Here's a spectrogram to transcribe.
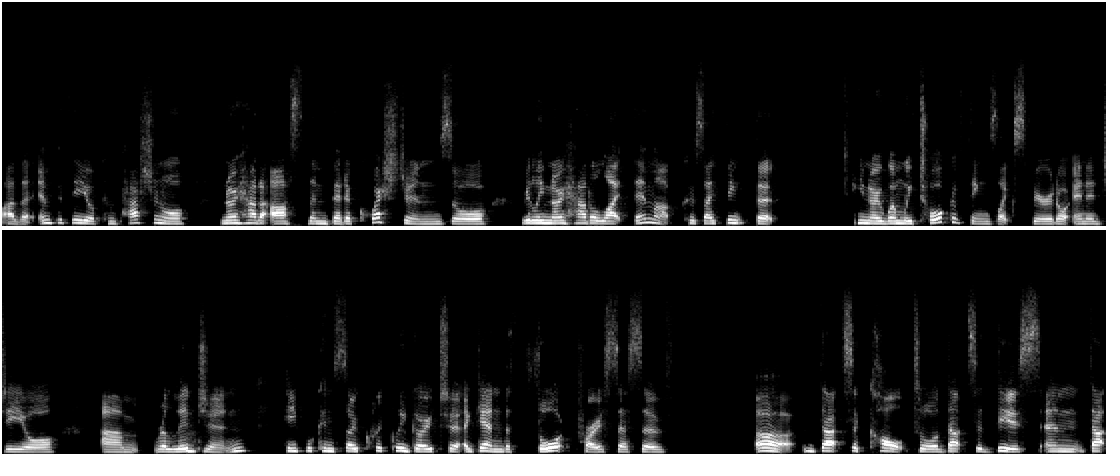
either empathy or compassion or know how to ask them better questions or really know how to light them up. Because I think that, you know, when we talk of things like spirit or energy or um, religion, people can so quickly go to, again, the thought process of, oh, that's a cult or that's a this. And that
